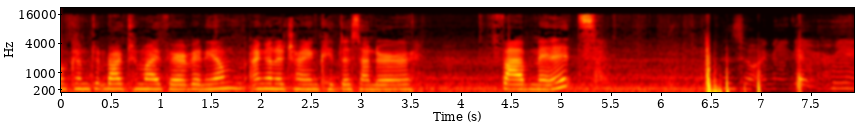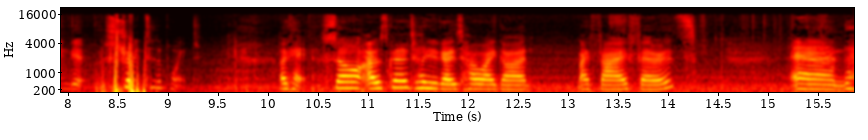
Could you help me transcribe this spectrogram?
welcome to, back to my favorite video. I'm going to try and keep this under five minutes. And so I'm going to get hurry and get straight to the point. Okay, so I was going to tell you guys how I got my five ferrets. And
